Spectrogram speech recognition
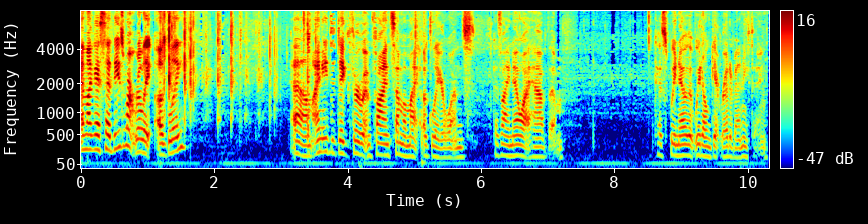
And like I said, these weren't really ugly. Um, I need to dig through and find some of my uglier ones because I know I have them. Because we know that we don't get rid of anything.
